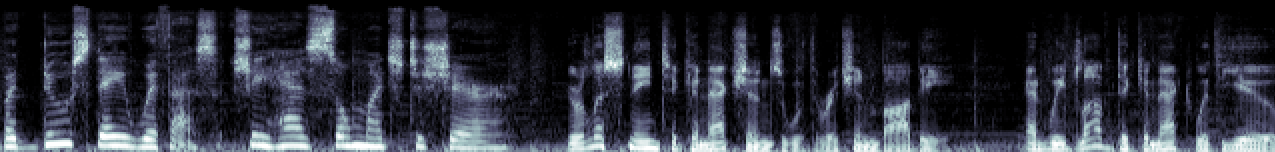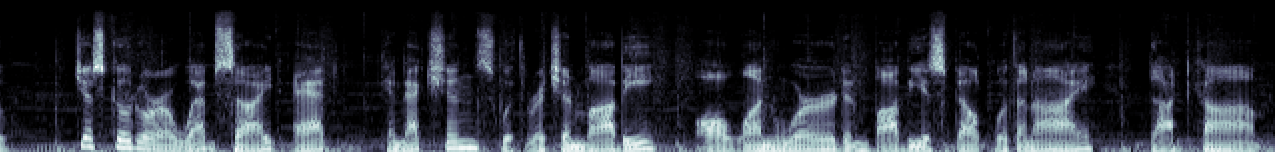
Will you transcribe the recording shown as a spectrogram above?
but do stay with us. She has so much to share. You're listening to Connections with Rich and Bobbi, and we'd love to connect with you. Just go to our website at Connections with Rich and Bobbi, all one word, and Bobbi is spelt with an I, dot com.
